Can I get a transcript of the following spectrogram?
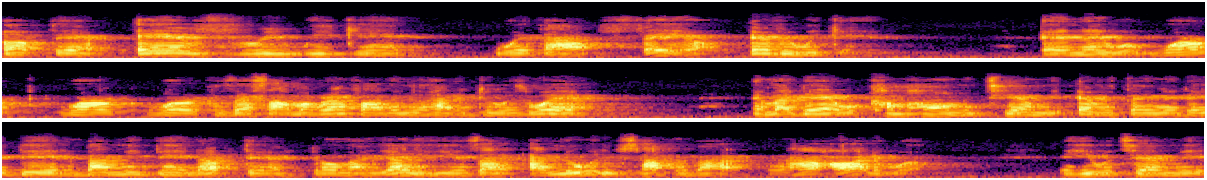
up there every weekend without fail every weekend. And they would work, work, work, because that's how my grandfather knew how to do as well. And my dad would come home and tell me everything that they did. And by me being up there during my younger years, I, I knew what he was talking about and how hard it was. And he would tell me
